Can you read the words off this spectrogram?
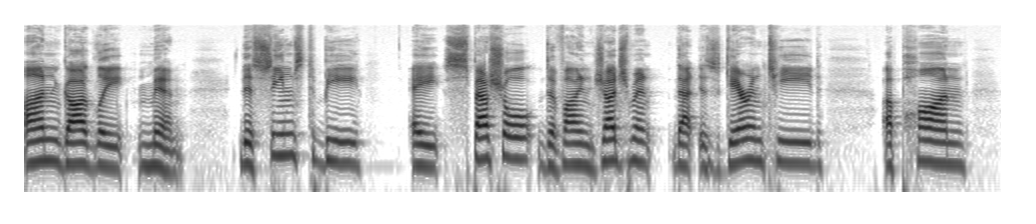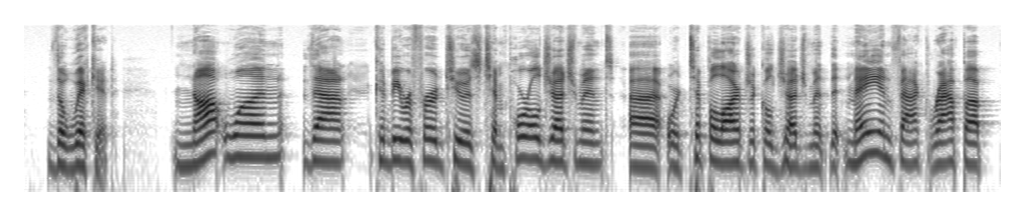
ungodly men. This seems to be a special divine judgment that is guaranteed upon the wicked, not one that could be referred to as temporal judgment uh, or typological judgment that may, in fact, wrap up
